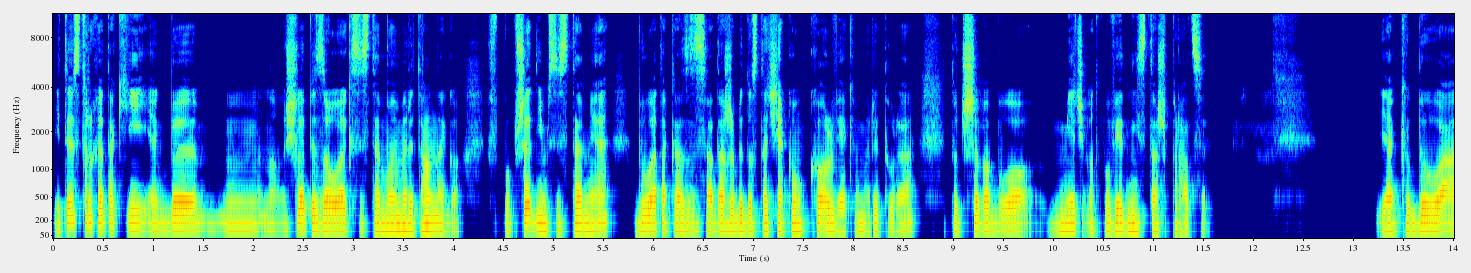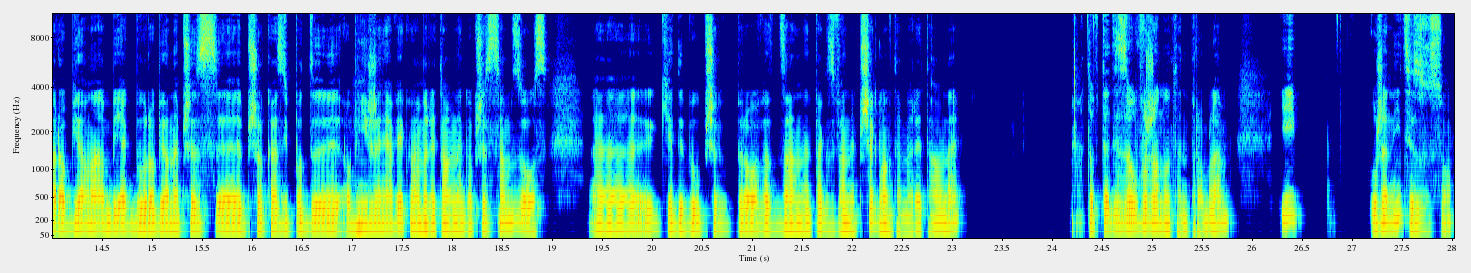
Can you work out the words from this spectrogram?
i to jest trochę taki jakby mm, no, ślepy zaułek systemu emerytalnego. W poprzednim systemie była taka zasada, żeby dostać jakąkolwiek emeryturę, to trzeba było mieć odpowiedni staż pracy jak była robiona, jak był robiony przez, e, przy okazji pod e, obniżenia wieku emerytalnego przez sam ZUS, e, kiedy był przeprowadzany tak zwany przegląd emerytalny, to wtedy zauważono ten problem i urzędnicy ZUS-u,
